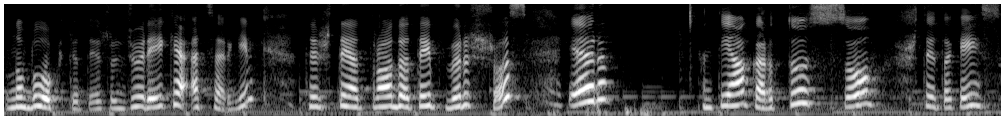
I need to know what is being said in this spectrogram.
nublukti. Tai žodžiu, reikia atsargiai. Tai štai atrodo taip viršus ir tie kartu su štai tokiais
